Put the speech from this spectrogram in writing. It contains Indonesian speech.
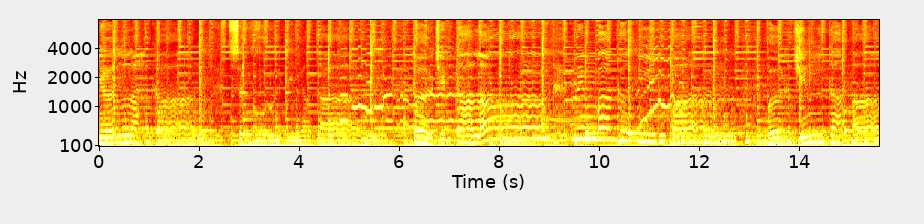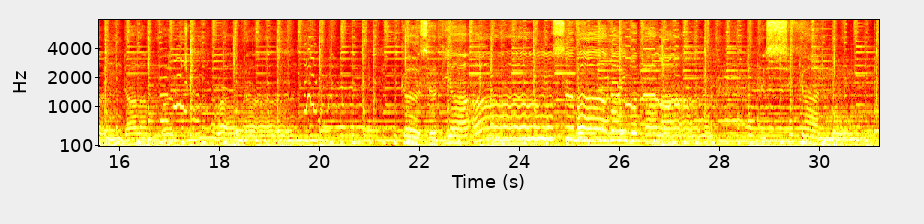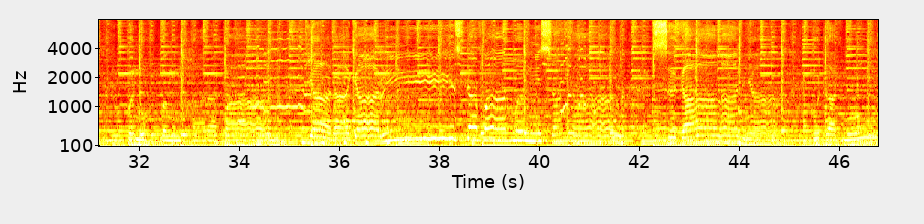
Biarlahkan sekurun ingatan Terciptalah rimba kehidupan Percintaan dalam perjuangan. Kesetiaan sebab dapat memisahkan segalanya. Kudratmu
